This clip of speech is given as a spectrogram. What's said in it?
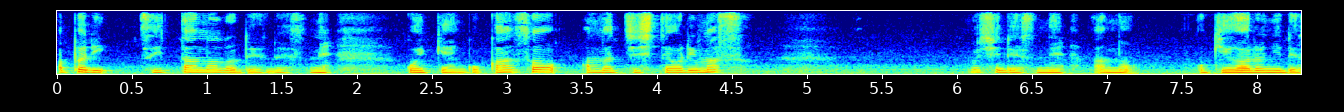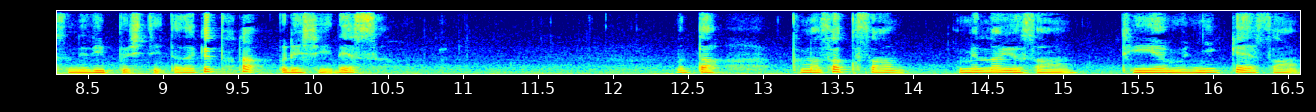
アプリ、ツイッターなどでですね、ご意見、ご感想お待ちしております。もしですね、あの、お気軽にですね、リップしていただけたら嬉しいです。また、熊作さん、梅の湯さん、TM2K さん、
